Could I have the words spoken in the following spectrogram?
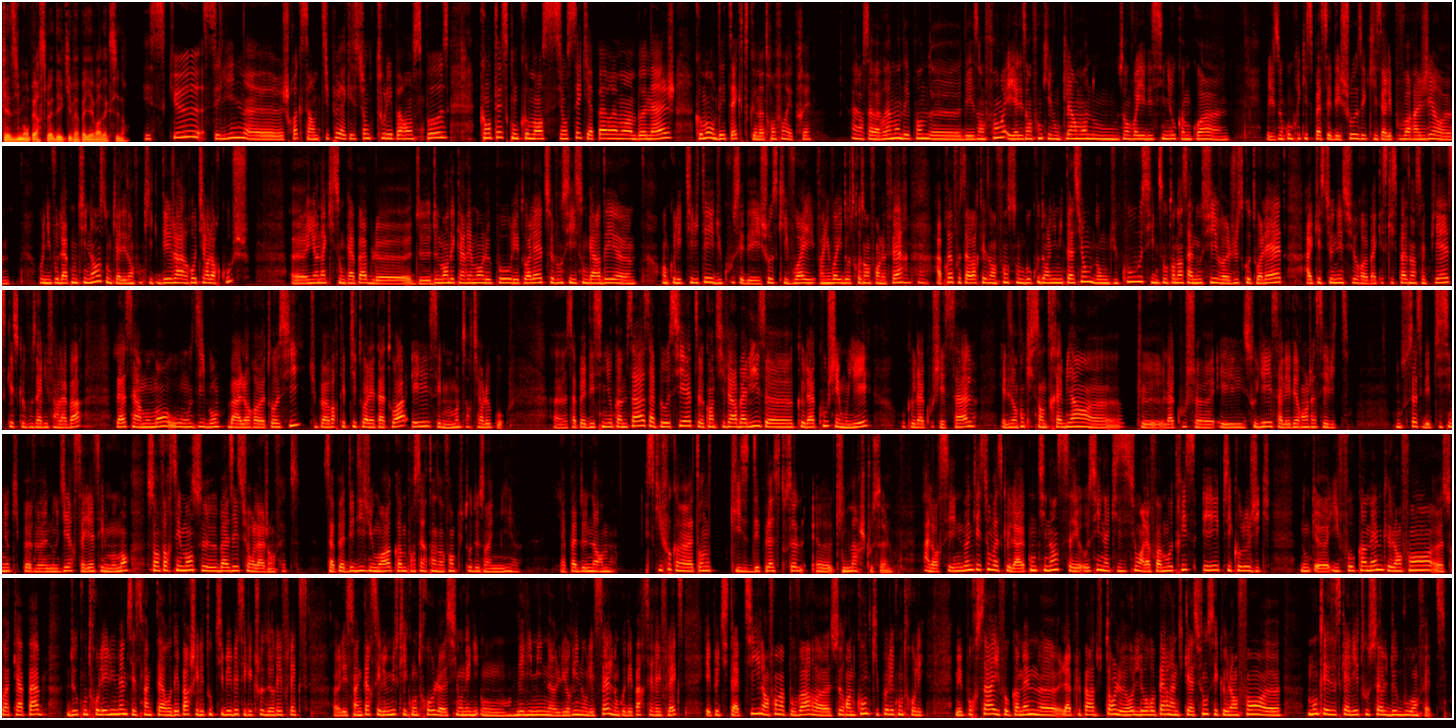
quasiment persuadé qu'il ne va pas y avoir d'accident. Est-ce que, Céline, euh, je crois que c'est un petit peu la question que tous les parents se posent, quand est-ce qu'on commence? Si on sait qu'il n'y a pas vraiment un bon âge, comment on détecte que notre enfant est prêt? Alors ça va vraiment dépendre des enfants et il y a des enfants qui vont clairement nous envoyer des signaux comme quoi euh, ils ont compris qu'il se passait des choses et qu'ils allaient pouvoir agir euh, au niveau de la continence. Donc il y a des enfants qui déjà retirent leur couche. Euh, il y en a qui sont capables euh, de demander carrément le pot ou les toilettes selon s'ils sont gardés en collectivité. Et du coup, c'est des choses qu'ils voient, enfin, ils voient d'autres enfants le faire. Mhm. Après, il faut savoir que les enfants sont beaucoup dans l'imitation. Donc, du coup, s'ils ont tendance à nous suivre jusqu'aux toilettes, à questionner sur bah, qu'est-ce qui se passe dans cette pièce, qu'est-ce que vous allez faire là-bas, Là, c'est un moment où on se dit bon, bah alors euh, toi aussi, tu peux avoir tes petites toilettes à toi et c'est le moment de sortir le pot. Euh, ça peut être des signaux comme ça. Ça peut aussi être quand ils verbalisent euh, que la couche est mouillée ou que la couche est sale. Il y a des enfants qui sentent très bien que la couche est souillée et ça les dérange assez vite. Donc tout ça, c'est des petits signaux qui peuvent nous dire ça y est, c'est le moment, sans forcément se baser sur l'âge en fait. Ça peut être des 18 mois, comme pour certains enfants, plutôt 2 ans et demi. Il n'y a pas de normes. Est-ce qu'il faut quand même attendre qu'il se déplace tout seul, euh, qu'il marche tout seul alors c'est une bonne question parce que la continence, c'est aussi une acquisition à la fois motrice et psychologique. Donc euh, il faut quand même que l'enfant euh, soit capable de contrôler lui-même ses sphincters. Au départ, chez les tout petits bébés, c'est quelque chose de réflexe. Euh, les sphincters, c'est le muscle qui contrôle si on, élimine l'urine ou les selles. Donc au départ, c'est réflexe. Et petit à petit, l'enfant va pouvoir se rendre compte qu'il peut les contrôler. Mais pour ça, il faut quand même, la plupart du temps, le repère, l'indication, c'est que l'enfant monte les escaliers tout seul, debout en fait.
